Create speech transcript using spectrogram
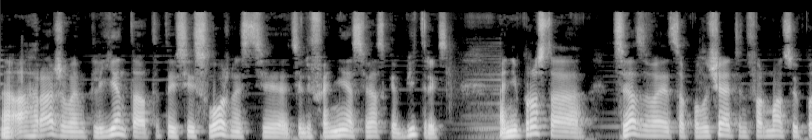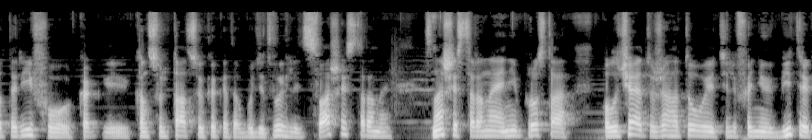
Э, ограживаем клиента от этой всей сложности, телефония, связка Bittrex. Они просто связываются, получают информацию по тарифу, как консультацию, как это будет выглядеть с вашей стороны. С нашей стороны они просто получают уже готовую телефонию Bittrex.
